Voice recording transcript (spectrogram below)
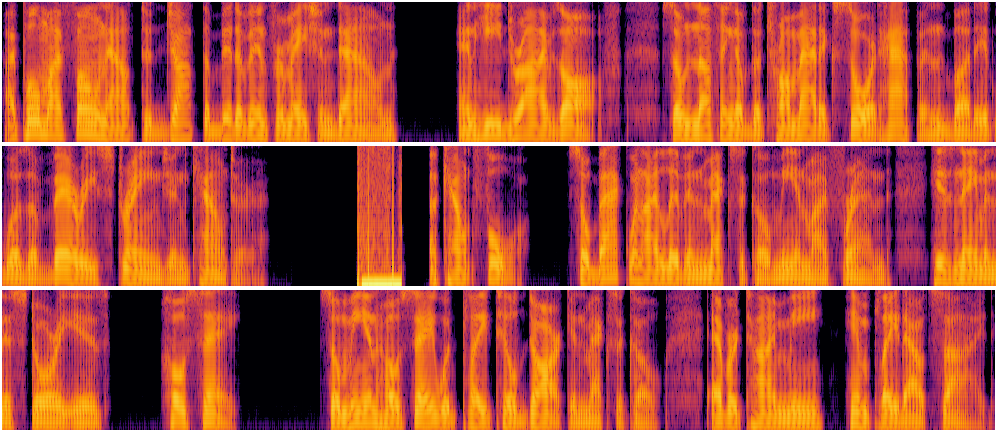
I pull my phone out to jot the bit of information down, and he drives off, so nothing of the traumatic sort happened, but it was a very strange encounter. Account 4. So back when I live in Mexico, me and my friend, his name in this story is Jose. So me and Jose would play till dark in Mexico. Every time me, him played outside.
